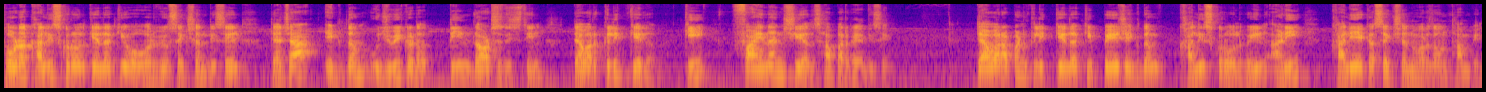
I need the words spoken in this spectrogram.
थोडं खाली स्क्रोल केलं की ओव्हरव्ह्यू सेक्शन दिसेल. त्याच्या एकदम उजवीकडं तीन डॉट्स दिसतील. त्यावर क्लिक केलं की फायनान्शियल्स हा पर्याय दिसेल. त्यावर आपण क्लिक केलं की पेज एकदम खाली स्क्रोल होईल आणि खाली एका सेक्शनवर जाऊन थांबेल.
